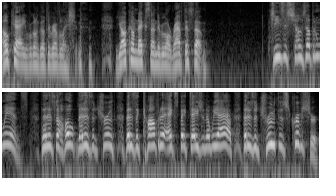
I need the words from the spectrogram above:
okay, we're going to go through Revelation. Y'all come next Sunday. We're going to wrap this up. Jesus shows up and wins. That is the hope. That is the truth. That is the confident expectation that we have. That is the truth of Scripture.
